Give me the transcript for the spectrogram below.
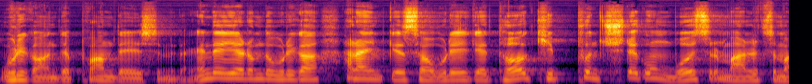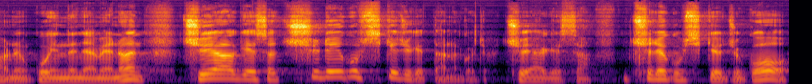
우리 가운데 포함되어 있습니다. 근데 여러분들 우리가 하나님께서 우리에게 더 깊은 출애굽 무엇을 말씀하고 있느냐면은 죄악에서 출애굽 시켜 주겠다는 거죠. 죄악에서 출애굽 시켜 주고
